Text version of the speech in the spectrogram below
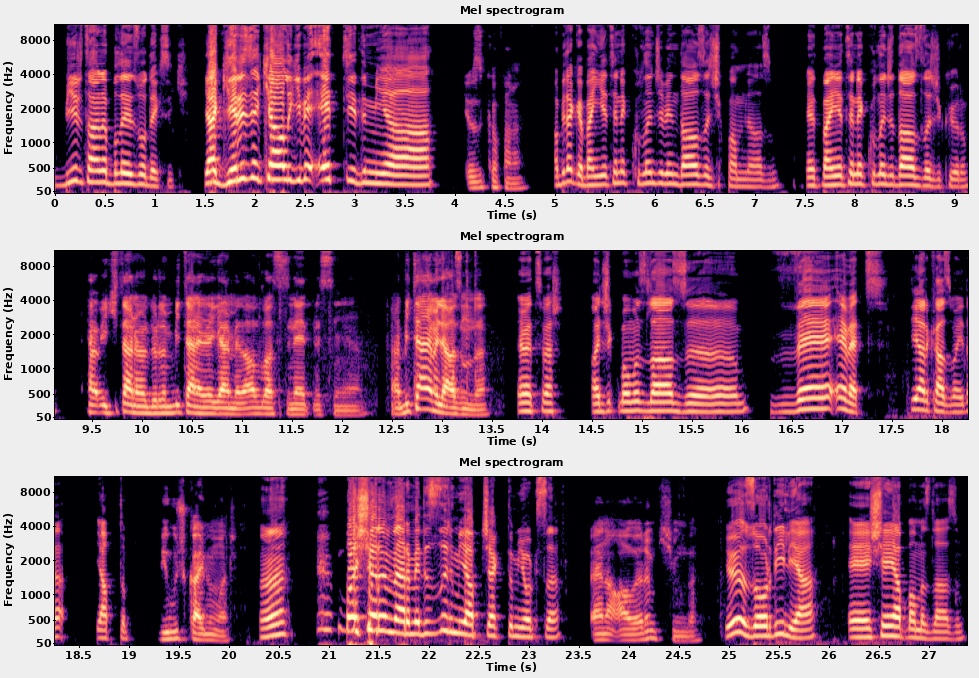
Bir tane blazot eksik. Ya geri zekalı gibi et yedim ya. Yazık kafana. Aa, bir dakika ben yetenek kullanınca benim daha hızlı acıkmam lazım. Evet ben yetenek kullanınca daha hızlı acıkıyorum. Ya iki tane öldürdüm bir tane de gelmedi. Allah sizi ne etmesin ya. Ha, bir tane mi lazımdı? Evet ver. Acıkmamız lazım. Ve evet. Diğer kazmayı da yaptım. Bir buçuk kalbim var. Ha? Başarım vermedi. Zırh mı yapacaktım yoksa? Ben ağlarım ki şimdi. Yo yo zor değil ya. Ee, şey yapmamız lazım.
